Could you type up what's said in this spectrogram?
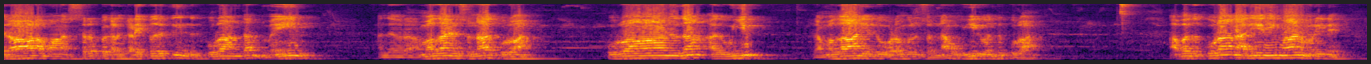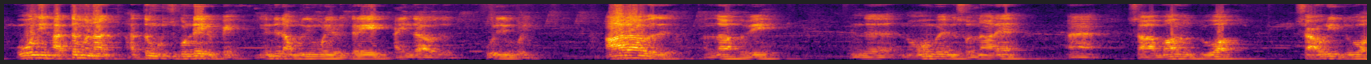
ஏராளமான சிறப்புகள் கிடைப்பதற்கு இந்த குரான் தான் மெயின் அந்த ரமதான் சொன்னால் குர்ஆன். குர்ஆனு தான் அது உயிர். ரமதான் என்று உடம்புன்னு சொன்னால் உயிர் வந்து குர்ஆன். அப்போ அந்த குர்ஆன் அதிகமான முறையில் ஓதி ஹத்தம் நான் ஹத்தம் முடிச்சு கொண்டே இருப்பேன் என்று நான் உறுதிமொழி எடுக்கிறேன். ஐந்தாவது உறுதிமொழி. ஆறாவது அல்லாஹுவே இந்த நோம்புன்னு என்று சொன்னாலே ஷாபானு துவா ஷவுரி துவா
